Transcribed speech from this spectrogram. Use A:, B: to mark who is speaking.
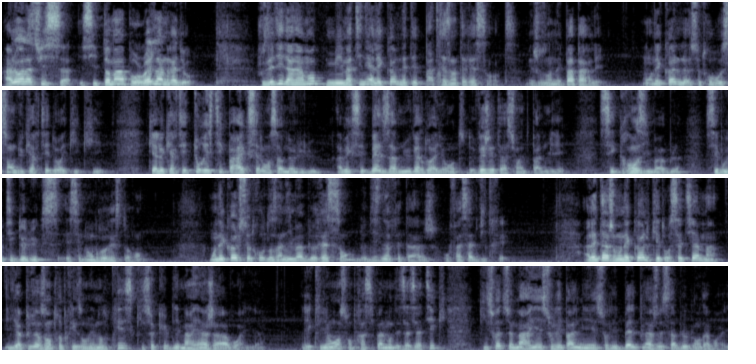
A: Allô à la Suisse, ici Thomas pour Redland Radio. Je vous ai dit dernièrement que mes matinées à l'école n'étaient pas très intéressantes, mais je vous en ai pas parlé. Mon école se trouve au centre du quartier de Waikiki, qui est le quartier touristique par excellence à Honolulu, avec ses belles avenues verdoyantes de végétation et de palmiers, ses grands immeubles, ses boutiques de luxe et ses nombreux restaurants. Mon école se trouve dans un immeuble récent de 19 étages, aux façades vitrées. À l'étage de mon école, qui est au 7e, il y a plusieurs entreprises, dont une entreprise qui s'occupe des mariages à Hawaï. Les clients sont principalement des Asiatiques qui souhaitent se marier sous les palmiers sur les belles plages de sable blanc d'Hawaï.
